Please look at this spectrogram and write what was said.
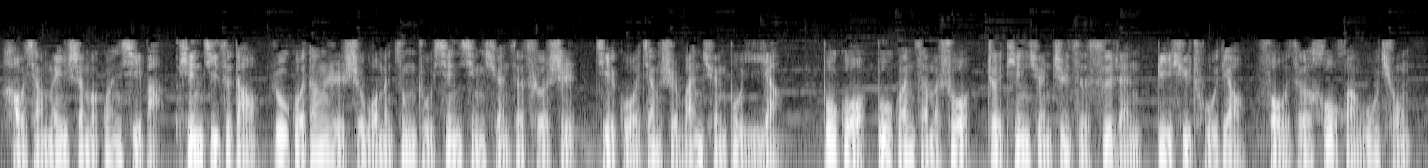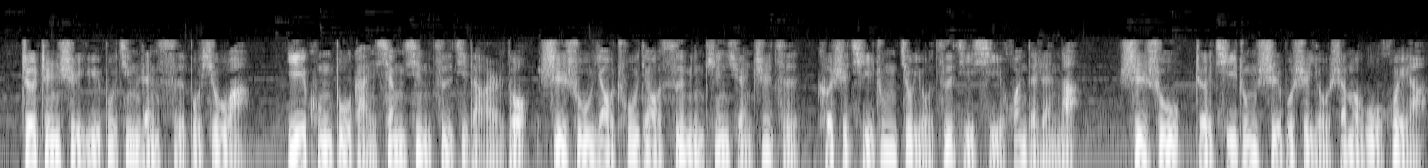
好像没什么关系吧？”天机子道：“如果当日是我们宗主先行选择测试，结果将是完全不一样。”不过，不管怎么说，这天选之子四人必须除掉，否则后患无穷。这真是语不惊人死不休啊！夜空不敢相信自己的耳朵，师叔要除掉四名天选之子，可是其中就有自己喜欢的人啊！师叔，这其中是不是有什么误会啊？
